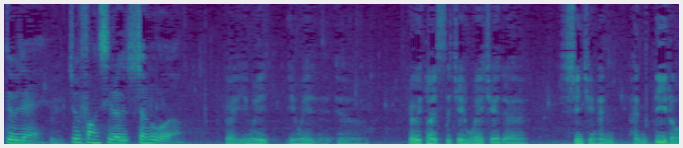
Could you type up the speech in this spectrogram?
对不对？就放弃了生路了。对，因为因为嗯，有一段时间我也觉得心情很很低落。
